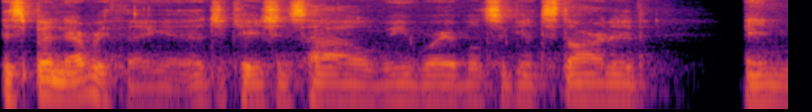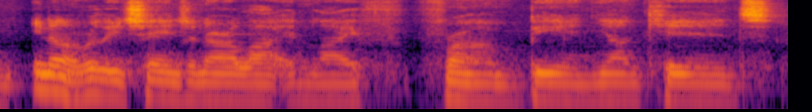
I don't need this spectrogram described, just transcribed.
it's been everything. Education's how we were able to get started and, you know, really changing our lot in life from being young kids,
